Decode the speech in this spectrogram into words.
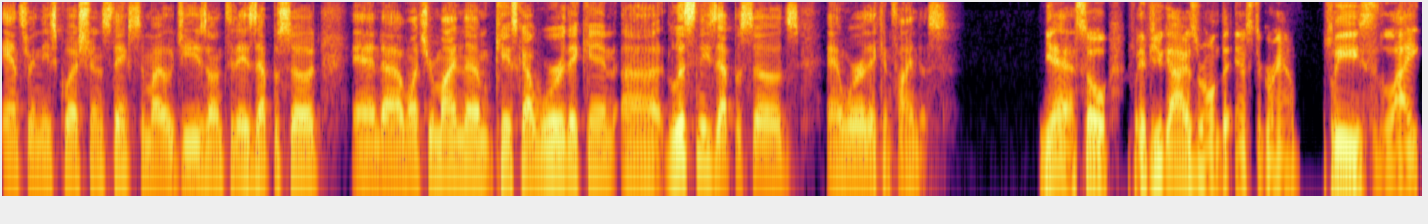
answering these questions. Thanks to my OGs on today's episode, and uh, you remind them, K Scott, where they can uh, listen these episodes and where they can find us. Yeah. So if you guys are on the Instagram, please like,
